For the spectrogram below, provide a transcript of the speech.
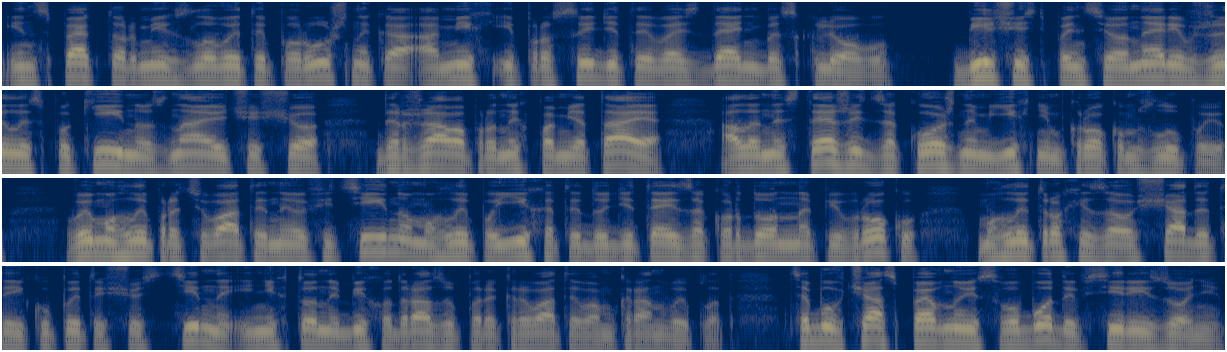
Інспектор міг зловити порушника, а міг і просидіти весь день без кльову. Більшість пенсіонерів жили спокійно, знаючи, що держава про них пам'ятає, але не стежить за кожним їхнім кроком з лупою. Ви могли працювати неофіційно, могли поїхати до дітей за кордон на півроку, могли трохи заощадити і купити щось цінне, і ніхто не біг одразу перекривати вам кран виплат. Це був час певної свободи в сірій зоні.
